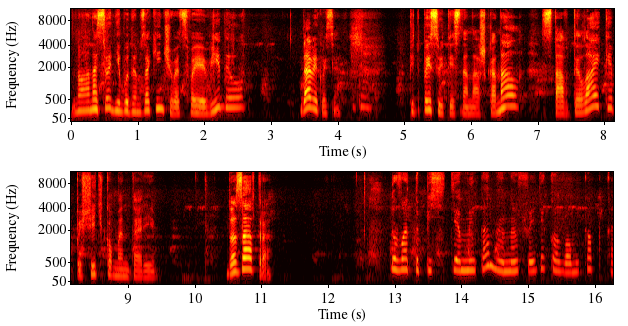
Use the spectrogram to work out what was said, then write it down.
Ну а на сьогодні будемо закінчувати своє відео. Да, Вікуся? Да. Підписуйтесь на наш канал, ставте лайки, пишіть коментарі. До завтра! Давайте після на Федіка вам капка.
